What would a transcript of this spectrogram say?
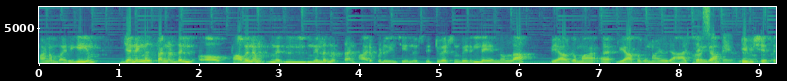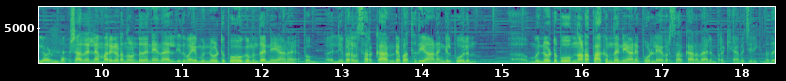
പണം വരികയും ജനങ്ങൾ തങ്ങളുടെ ഭവനം നിലനിർത്താൻ ഭാരപ്പെടുകയും ചെയ്യുന്ന ഒരു സിറ്റുവേഷൻ വരില്ലേ എന്നുള്ള വ്യാപകമായ ഒരു ആശങ്ക ഈ വിഷയത്തിലുണ്ട്. പക്ഷെ അതെല്ലാം മറികടന്നുകൊണ്ട് തന്നെ എന്നാൽ ഇതുമായി മുന്നോട്ട് പോകും തന്നെയാണ്. ഇപ്പം ലിബറൽ സർക്കാരിന്റെ പദ്ധതി ആണെങ്കിൽ പോലും മുന്നോട്ട് പോകും നടപ്പാക്കും തന്നെയാണ് ഇപ്പോൾ ലേബർ സർക്കാർ എന്തായാലും പ്രഖ്യാപിച്ചിരിക്കുന്നത്.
